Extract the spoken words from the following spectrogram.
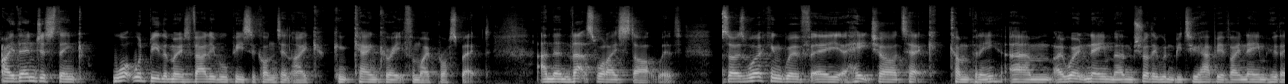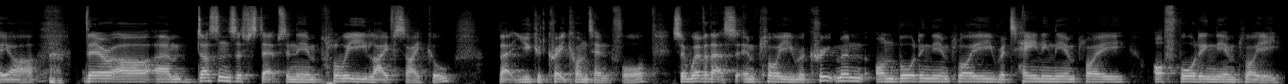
I then just think, what would be the most valuable piece of content I can create for my prospect? And then that's what I start with. So I was working with a, HR tech company. Um, I won't name, I'm sure they wouldn't be too happy if I name who they are. there are um, dozens of steps in the employee life cycle that you could create content for. So whether that's employee recruitment, onboarding the employee, retaining the employee, offboarding the employee.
